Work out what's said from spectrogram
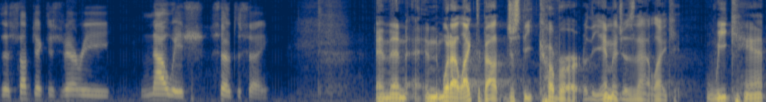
the subject is very nowish, so to say. And then, and what I liked about just the cover or the image is that like we can't.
